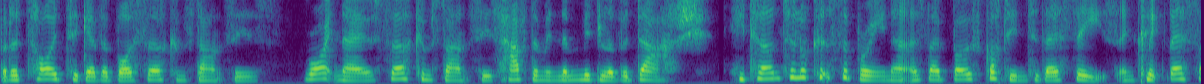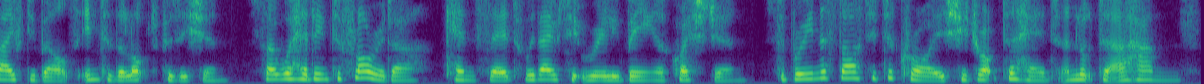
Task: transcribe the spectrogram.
but are tied together by circumstances. Right now, circumstances have them in the middle of a dash. He turned to look at Sabrina as they both got into their seats and clicked their safety belts into the locked position. So we're heading to Florida, Ken said, without it really being a question. Sabrina started to cry as she dropped her head and looked at her hands.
